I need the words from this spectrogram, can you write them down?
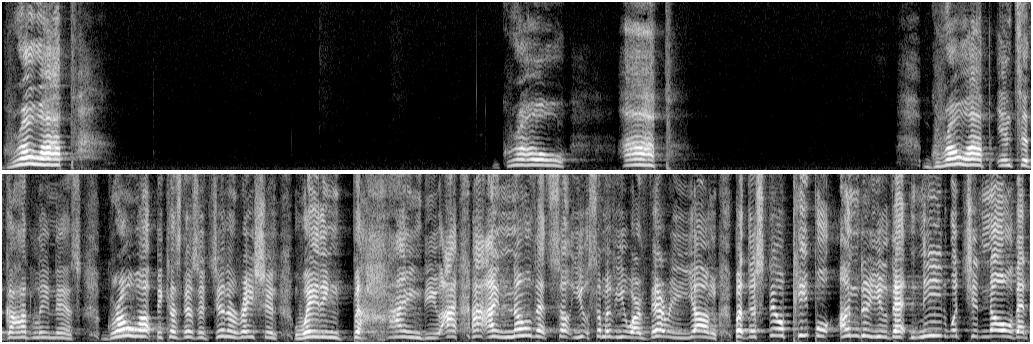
grow up. Grow up. Grow up into godliness. Grow up because there's a generation waiting behind you. I, I, I, know that so you, some of you are very young, but there's still people under you that need what you know, that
